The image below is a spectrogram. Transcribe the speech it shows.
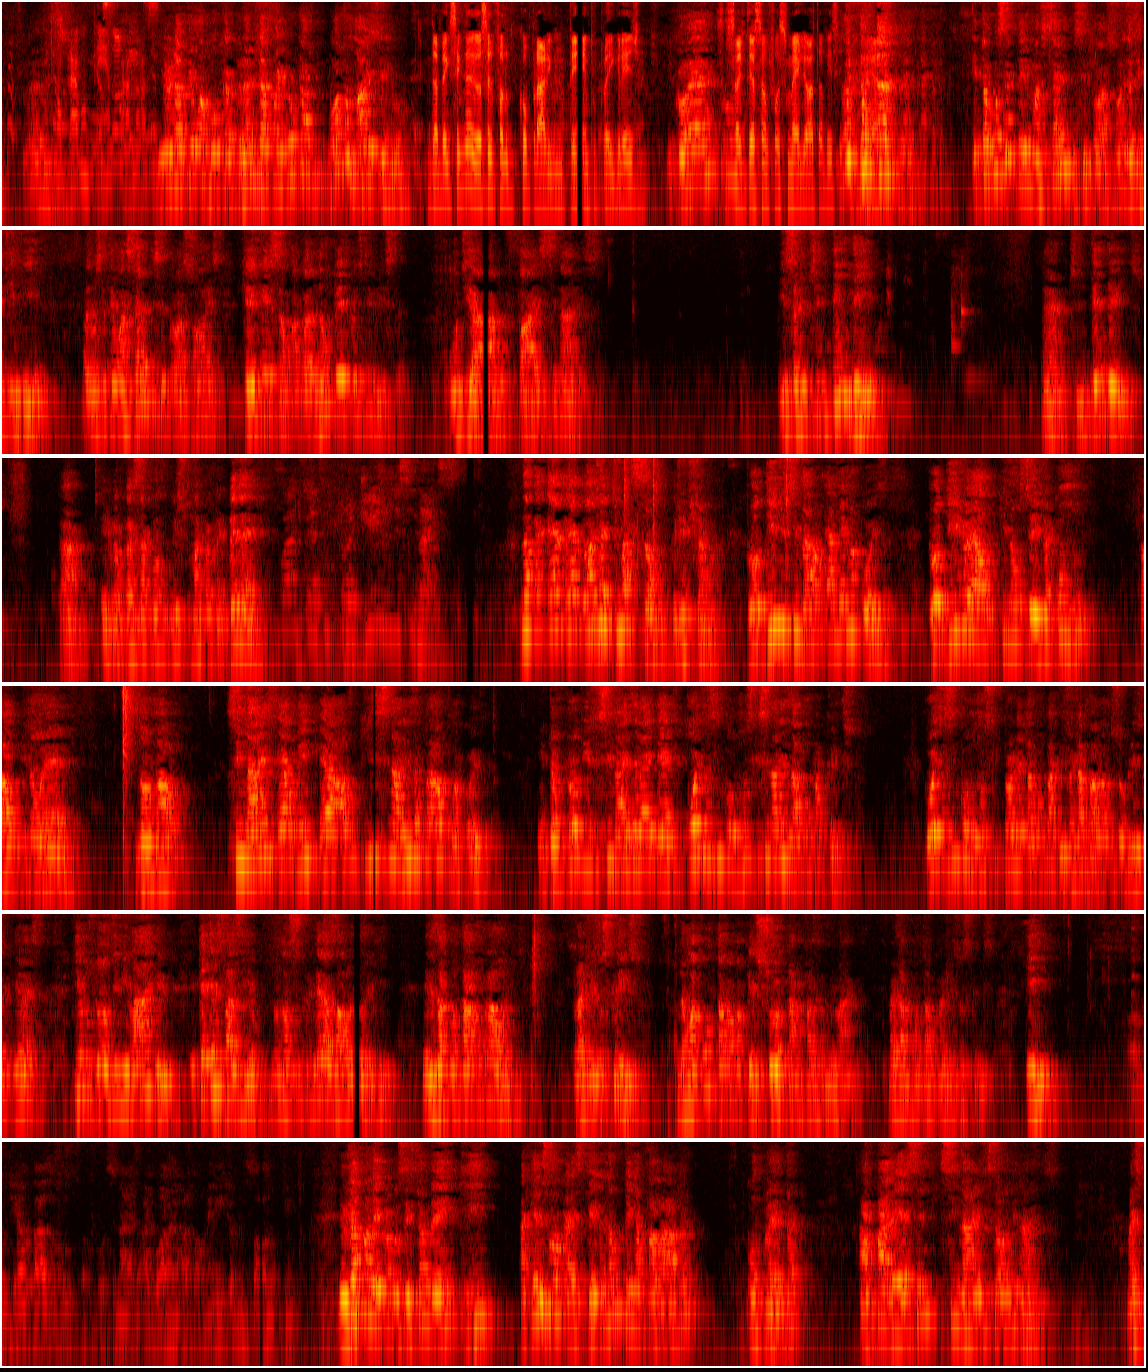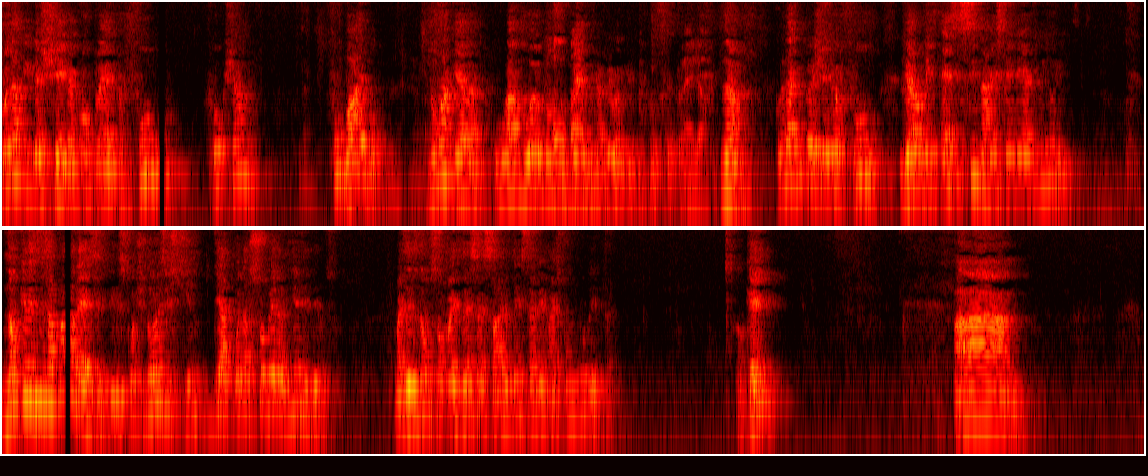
Comprava um tempo pra nós. E eu já tenho uma boca grande, já falei, meu cabelo, bota mais, Senhor. Ainda bem que você ganhou. Você falou que compraria um templo para a igreja. Qual é? Se sua intenção fosse melhor, talvez você ganhado. Então você tem uma série de situações, a gente ri, mas você tem uma série de situações que é invenção. Agora, não perca isso de vista. O diabo faz sinais. Isso a gente precisa entender. Né? Precisa entender isso. Tá? Ele vai conversar com isso mais pra frente. Bené. Qual a diferença entre prodígios e sinais? Não, é, é, é uma adjetivação que a gente chama. Prodígio e sinal é a mesma coisa. Prodígio é algo que não seja comum, algo que não é normal. Sinais é, alguém, é algo que sinaliza para alguma coisa. Então, prodígio e sinais era a ideia de coisas incomuns que sinalizavam para Cristo. Coisas incomuns que projetavam para Cristo. Nós já falamos sobre isso aqui antes, que os dons de milagre, o que, é que eles faziam? Nas nossas primeiras aulas aqui. Eles apontavam para onde? Para Jesus Cristo. Não apontava para a pessoa que estava fazendo o milagre, mas apontava para Jesus Cristo. E O dia os sinais agora, atualmente, ou só no fim? eu já falei para vocês também que aqueles locais que ainda não tem a palavra completa, aparecem sinais extraordinários. Mas quando a Bíblia chega completa, full, full que chama? Full Bible. Não aquela, o amor é o dom Full supremo, Bible. já viu aquele? Melhor. Não. Quando a Bíblia chega full, geralmente esses sinais tendem a diminuir. Não que eles desaparecem, eles continuam existindo de acordo com a soberania de Deus. Mas eles não são mais necessários nem servem mais como muleta. Ok? Ah,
